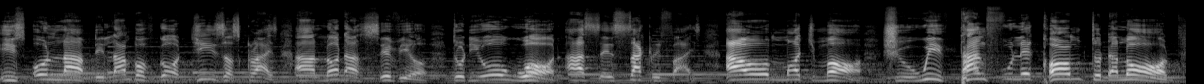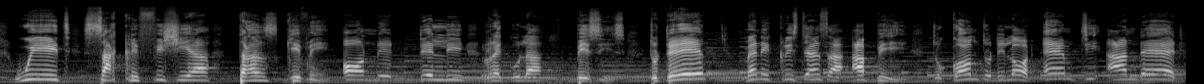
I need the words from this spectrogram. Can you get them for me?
his own lamb, the lamb of God, Jesus Christ, our Lord and Savior, to the whole world as a sacrifice. How much more should we thankfully come to the Lord with sacrificial thanksgiving on a daily, regular basis? Today, many Christians are happy to come to the Lord empty handed.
